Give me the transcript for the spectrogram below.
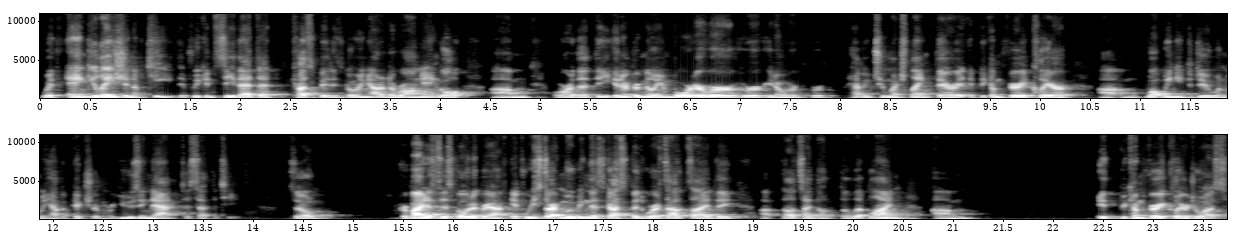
with angulation of teeth. If we can see that that cuspid is going out at a wrong angle, um, or that the intervermilion border, we're, we're you know, we're, we're, having too much length there, it, it becomes very clear um, what we need to do when we have a picture and we're using that to set the teeth. So provide us this photograph. If we start moving this cuspid where it's outside the, uh, outside the, the, lip line, um, it becomes very clear to us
